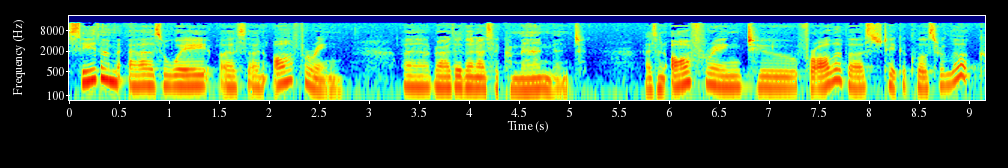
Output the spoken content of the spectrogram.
see them as a way, as an offering, uh, rather than as a commandment, as an offering to for all of us to take a closer look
